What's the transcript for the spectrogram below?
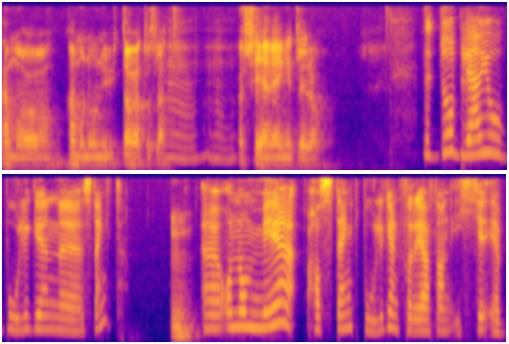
her må, her må noen ut, da, rett og slett. Mm, mm. Hva skjer egentlig da? Da blir jo boligen eh, stengt. Mm. Eh, Og når vi har stengt boligen fordi at han ikke er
